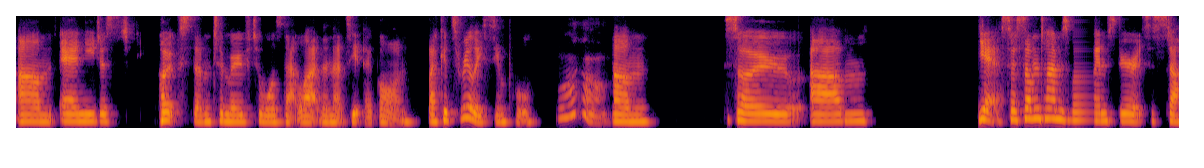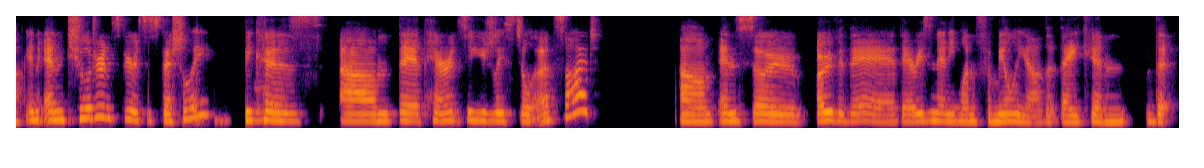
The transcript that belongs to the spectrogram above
Um, and you just coax them to move towards that light, and then that's it, they're gone. Like it's really simple. wow. Um, so um yeah, so sometimes when spirits are stuck and, and children spirits especially, because um their parents are usually still earthside. Um, and so over there, there isn't anyone familiar that they can that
